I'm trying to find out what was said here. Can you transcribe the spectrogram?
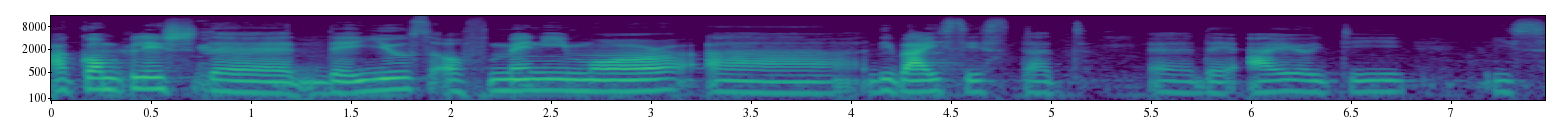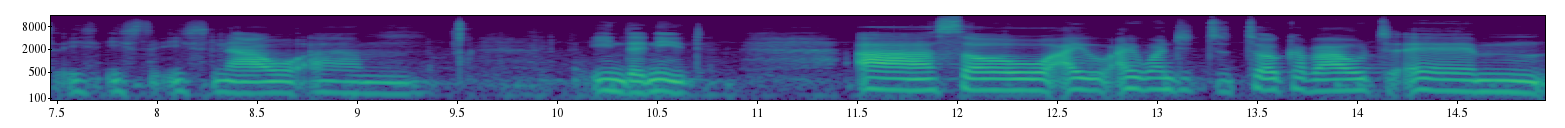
accomplish the the use of many more uh, devices that uh, the IoT is is, is now um, in the need. Uh, so I, I, wanted to talk about um,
